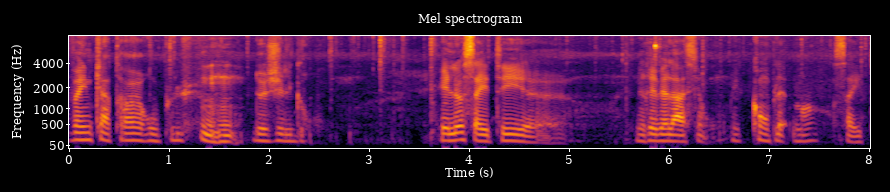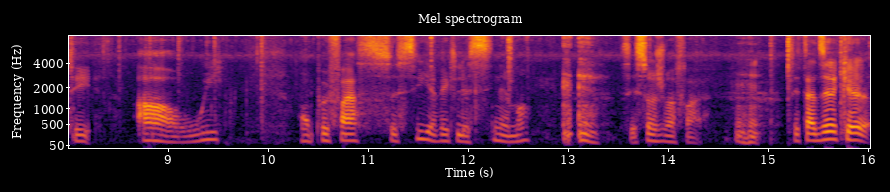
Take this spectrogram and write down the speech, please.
24 heures ou plus Mhm. de Gilles Gros. Et là, ça a été euh, une révélation. Mais complètement, ça a été Ah oui, on peut faire ceci avec le cinéma. C'est ça que je vais faire. Mhm. C'est-à-dire que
